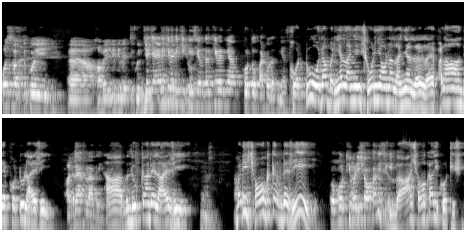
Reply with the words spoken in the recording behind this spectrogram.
ਉਸ ਵਕਤ ਕੋਈ ਅਹ, ਹਵੇਲੀ ਦੇ ਵਿੱਚ ਕੋਈ ਚੀਜ਼- ਡਿਜ਼ਾਈਨ ਕਿਵੇਂ ਦੀ ਕੀਤੀ ਸੀ? ਅੰਦਰ ਕਿਵੇਂ ਦੀਆਂ ਫੋਟੋ ਫਾਟੋ ਲੱਗੀਆਂ ਸੀ? ਫੋਟੋ ਉਹਦਾ ਬੜੀਆਂ ਲਾਈਆਂ ਸੀ ਸੋਹਣੀਆਂ ਉਹਨਾਂ ਲਾਈਆਂ ਲ- ਰਾਈਫਲਾਂ ਦੇ ਫੋਟੋ ਲਾਏ ਸੀ। ਰੈਫਲਾਂ ਦੇ। ਹਾਂ ਬੰਦੂਕਾਂ ਦੇ ਲਾਏ ਸੀ। ਬੜੀ ਸ਼ੌਂਕ ਕਰਦੇ ਸੀ। ਉਹ ਕੋਠੀ ਬੜੀ ਸ਼ੌਕ ਵਾਲੀ ਸੀਗੀ? ਬਾ ਸ਼ੌਂਕ ਵਾਲੀ ਕੋਠੀ ਸੀ।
